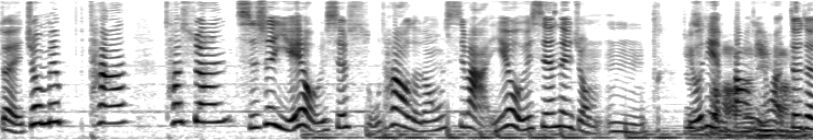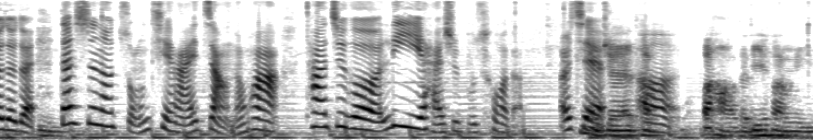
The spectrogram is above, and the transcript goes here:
对，就没有它，它虽然其实也有一些俗套的东西吧，也有一些那种嗯，有点爆米花，对对对对。嗯但是呢，总体来讲的话，它这个利益还是不错的，而且呃，不好的地方，你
